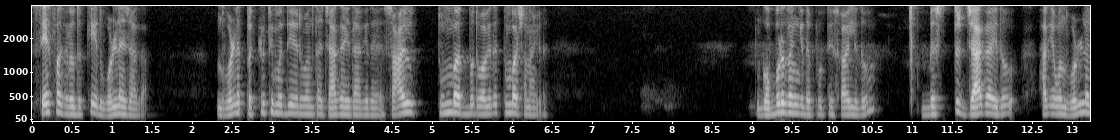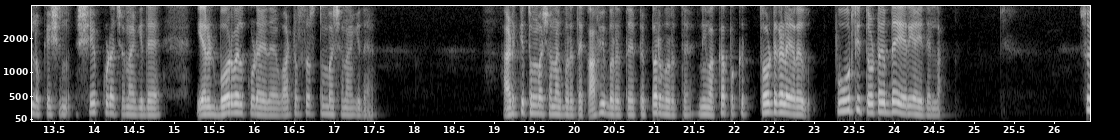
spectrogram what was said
ಸೇಫ್ ಆಗಿರೋದಕ್ಕೆ ಇದು ಒಳ್ಳೆಯ ಜಾಗ. ಒಂದು ಒಳ್ಳೆ ಪ್ರಕೃತಿ ಮಧ್ಯೆ ಇರುವಂಥ ಜಾಗ ಇದಾಗಿದೆ. ಸಾಯಿಲ್ ತುಂಬ ಅದ್ಭುತವಾಗಿದೆ, ತುಂಬ ಚೆನ್ನಾಗಿದೆ. ಗೊಬ್ಬರದಂಗಿದೆ ಪೂರ್ತಿ ಸಾಯಿಲ್ ಇದು. ಬೆಸ್ಟ್ ಜಾಗ ಇದು. ಹಾಗೆ ಒಂದು ಒಳ್ಳೆ ಲೊಕೇಶನ್ ಶೇಪ್ ಕೂಡ ಚೆನ್ನಾಗಿದೆ. ಎರಡು ಬೋರ್ವೆಲ್ ಕೂಡ ಇದೆ. ವಾಟರ್ ಸೋರ್ಸ್ ತುಂಬ ಚೆನ್ನಾಗಿದೆ. ಅಡಿಕೆ ತುಂಬ ಚೆನ್ನಾಗಿ ಬರುತ್ತೆ ಕಾಫಿ ಬರುತ್ತೆ ಪೆಪ್ಪರ್ ಬರುತ್ತೆ. ನೀವು ಅಕ್ಕಪಕ್ಕದ ತೋಟಗಳೇ ಇರೋದು ಪೂರ್ತಿ ತೋಟದ್ದೇ ಏರಿಯಾ ಇದೆಲ್ಲ. ಸೊ,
